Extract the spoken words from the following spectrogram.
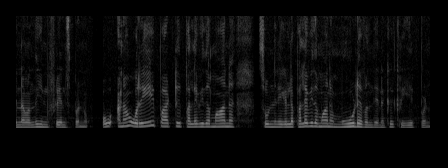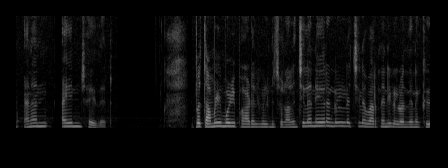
என்னை வந்து இன்ஃப்ளூயன்ஸ் பண்ணும். ஓ ஆனால் ஒரே பாட்டு பலவிதமான சூழ்நிலைகளில் பலவிதமான மூடை வந்து எனக்கு க்ரியேட் பண்ணும். அண்ட் ஐ என்ஜாய் தட் இப்போ தமிழ் மொழி பாடல்கள்னு சொன்னாலும் சில நேரங்களில் சில வர்ணனைகள் வந்து எனக்கு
